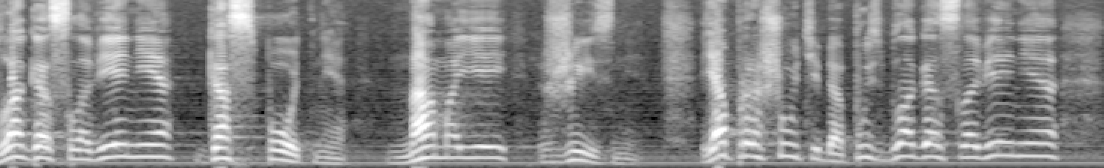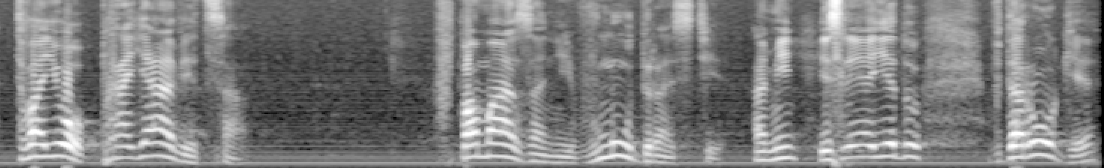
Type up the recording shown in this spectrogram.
Благословение Господне на моей жизни. Я прошу Тебя, пусть благословение Твое проявится в помазании, в мудрости. Аминь. Если я еду в дороге,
